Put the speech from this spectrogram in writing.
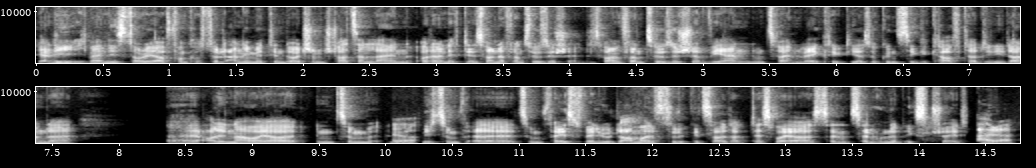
Ja, die, ich meine, die Story auch von Costolani mit den deutschen Staatsanleihen, oder nicht, das war eine französische. Das war eine französische während dem Zweiten Weltkrieg, die er so günstig gekauft hatte, die dann der äh, Adenauer ja in, zum, ja. nicht zum, äh, zum Face Value damals zurückgezahlt hat. Das war ja sein, sein 100x Trade. Alter,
